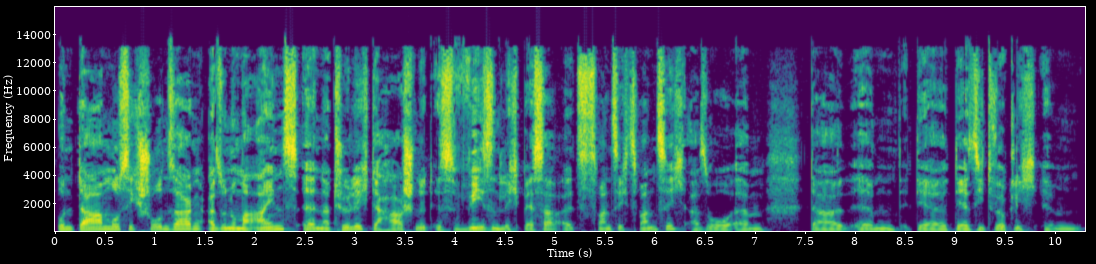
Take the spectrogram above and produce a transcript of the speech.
Und da muss ich schon sagen, also Nummer eins, äh, natürlich, der Haarschnitt ist wesentlich besser als 2020. Also ähm, da ähm, der, der sieht wirklich ähm,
